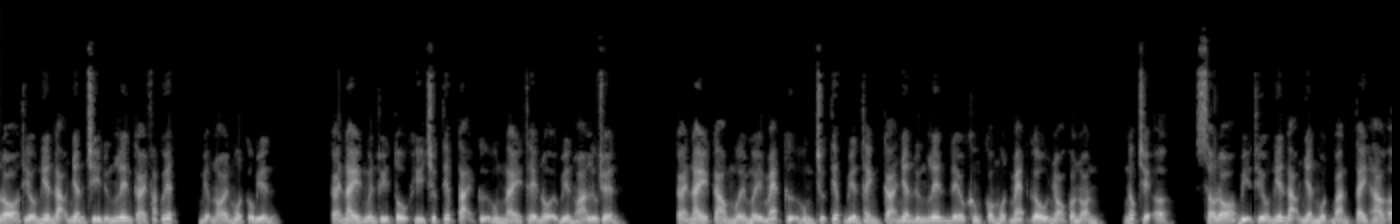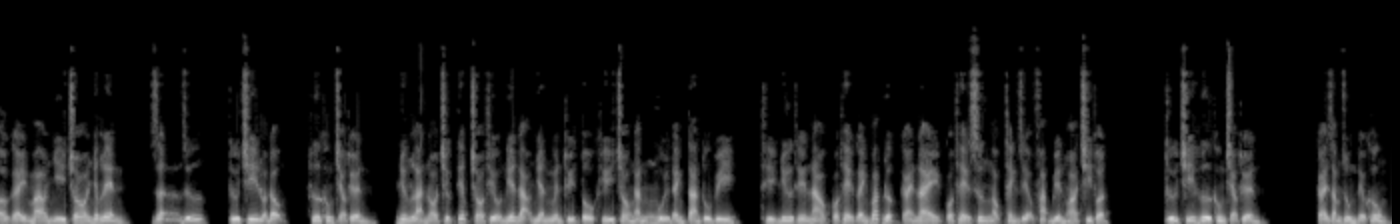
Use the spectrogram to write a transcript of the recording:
đó thiếu niên đạo nhân chỉ đứng lên cái pháp quyết, miệng nói một câu biến. Cái này nguyên thủy tổ khí trực tiếp tại cự hùng này thể nội biến hóa lưu truyền cái này cao mười mấy mét cự hùng trực tiếp biến thành cá nhân đứng lên đều không có một mét gấu nhỏ con non, ngốc trệ ở. Sau đó bị thiếu niên đạo nhân một bàn tay hao ở gáy mao nhi cho nhấc lên, giận dữ, tứ chi loạt động thưa không chèo thuyền, nhưng là nó trực tiếp cho thiếu niên đạo nhân nguyên thủy tổ khí cho ngắn ngủi đánh tan tu vi thì như thế nào có thể gánh vác được cái này có thể xưng ngọc thanh diệu pháp biến hóa chi thuật? Thứ chi hư không chèo thuyền. Cái dám dùng đều không.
